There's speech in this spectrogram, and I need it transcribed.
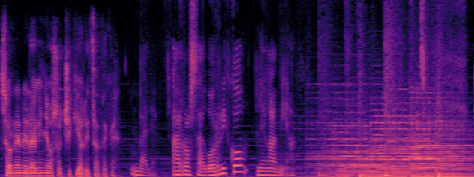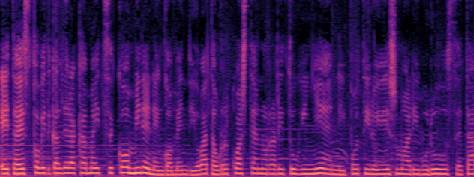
Ze honen eragina oso txikia litzateke. Vale, arroza gorriko legamia. Eta ez COVID galderak amaitzeko mirenen gomendio bat aurreko astean horraritu ginen hipotiroidismoari buruz eta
